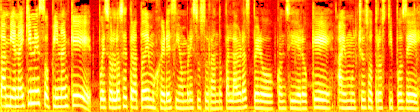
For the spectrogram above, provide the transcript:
También hay quienes opinan que pues solo se trata de mujeres y hombres susurrando palabras, pero considero que hay muchos otros tipos de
